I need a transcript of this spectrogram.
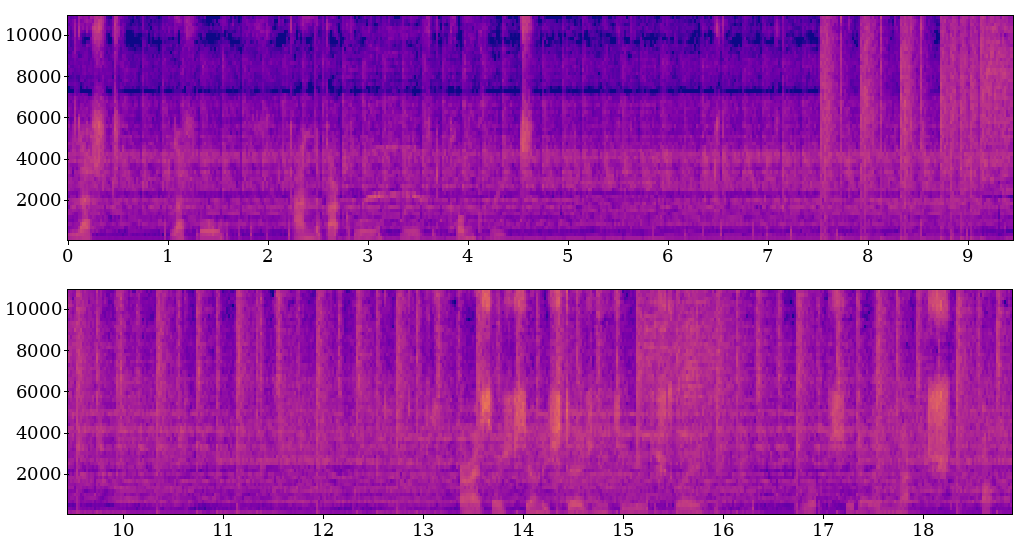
left left wall and the back wall with concrete. Alright, so as you see on these stairs, you need to destroy blocks so that they match up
